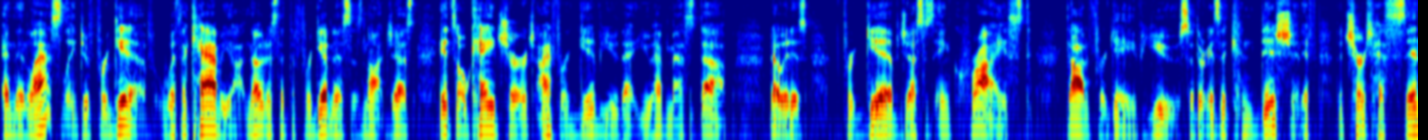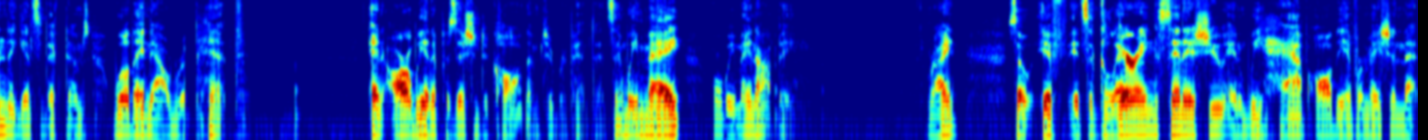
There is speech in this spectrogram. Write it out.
And then lastly, to forgive with a caveat. Notice that the forgiveness is not just, it's okay, church, I forgive you that you have messed up. No, it is forgive just as in Christ God forgave you. So there is a condition. If the church has sinned against victims, will they now repent? And are we in a position to call them to repentance? And we may or we may not be. Right? So if it's a glaring sin issue and we have all the information that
